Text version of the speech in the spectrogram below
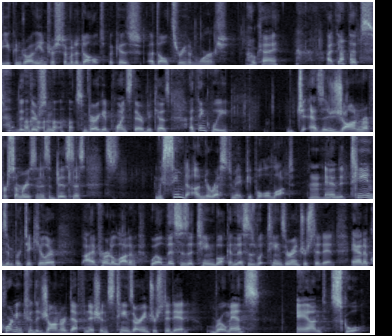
you can draw the interest of an adult because adults are even worse. Okay. I think that's that there's some some very good points there because I think we, j- as a genre, for some reason, as a business, we seem to underestimate people a lot, mm-hmm. and teens in particular. I've heard a lot of, well, this is a teen book, and this is what teens are interested in. And according to the genre definitions, teens are interested in romance and school.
